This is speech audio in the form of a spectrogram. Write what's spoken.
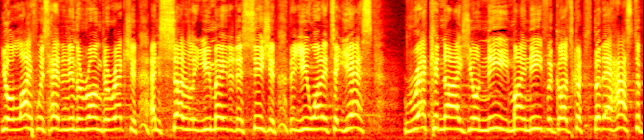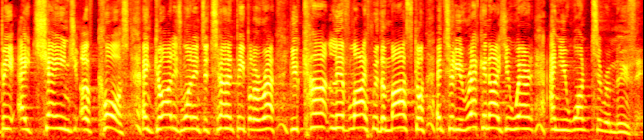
Your life was heading in the wrong direction. And suddenly you made a decision that you wanted to, yes, recognize your need, my need for God's grace, but there has to be a change of course. And God is wanting to turn people around. You can't live life with a mask on until you recognize you're wearing it and you want to remove it.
